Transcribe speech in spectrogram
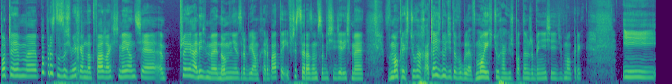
po czym e, po prostu z uśmiechem na twarzach, śmiejąc się, e, Przejechaliśmy do mnie, zrobiłam herbaty i wszyscy razem sobie siedzieliśmy w mokrych ciuchach, a część ludzi to w ogóle w moich ciuchach już potem, żeby nie siedzieć w mokrych. I,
